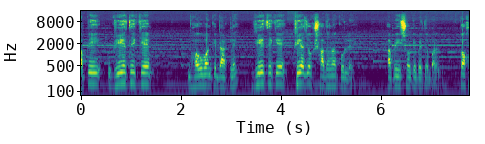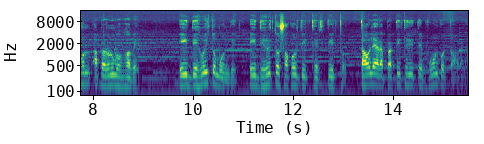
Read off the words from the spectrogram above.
আপনি গৃহে থেকে ভগবানকে ডাকলে, গৃহে থেকে ক্রিয়াযোগ সাধনা করলে আপনি ঈশ্বরকে পেতে পারেন। তখন আপনার অনুভব হবে, এই দেহই তো মন্দির, এই দেহই তো সকল তীর্থের তীর্থ। তাহলে আর আপনার তীর্থে তীর্থে ভ্রমণ করতে হবে না।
